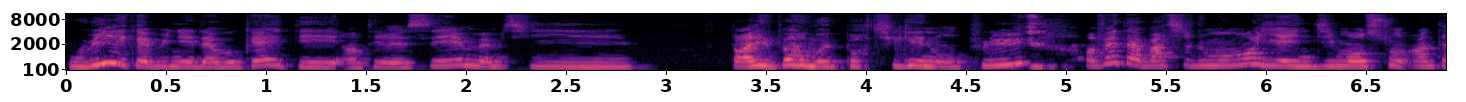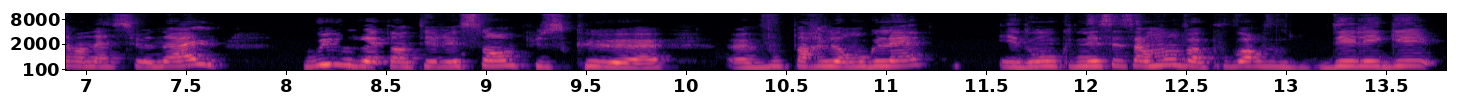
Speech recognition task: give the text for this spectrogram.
Oui, les cabinets d'avocats étaient intéressés, même si je parlais pas un mot de portugais non plus. En fait, à partir du moment où il y a une dimension internationale, oui, vous êtes intéressant puisque vous parlez anglais. Et donc, nécessairement, on va pouvoir vous déléguer,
